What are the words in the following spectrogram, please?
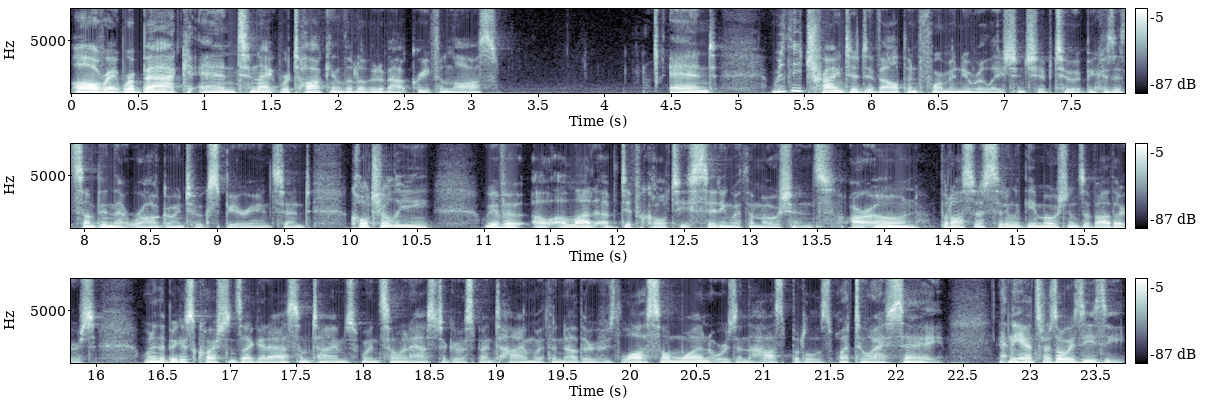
All right, we're back, and tonight we're talking a little bit about grief and loss and really trying to develop and form a new relationship to it because it's something that we're all going to experience. And culturally, we have a, a, lot of difficulty sitting with emotions, our own, but also sitting with the emotions of others. One of the biggest questions I get asked sometimes when someone has to go spend time with another who's lost someone or is in the hospital is, What do I say? And the answer is always easy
